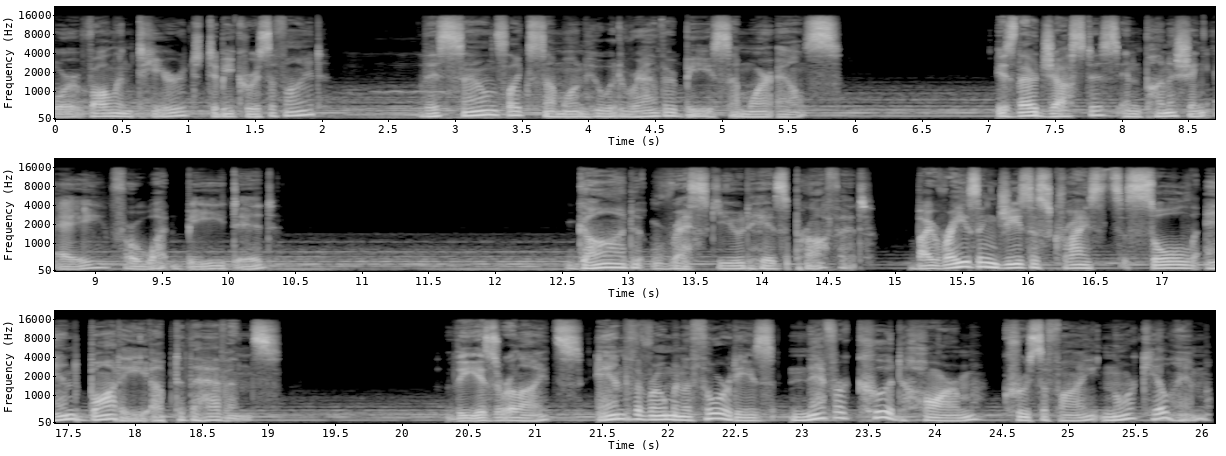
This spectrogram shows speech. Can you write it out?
or volunteered to be crucified? This sounds like someone who would rather be somewhere else. Is there justice in punishing A for what B did? God rescued his prophet by raising Jesus Christ's soul and body up to the heavens. The Israelites and the Roman authorities never could harm, crucify, nor kill him.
